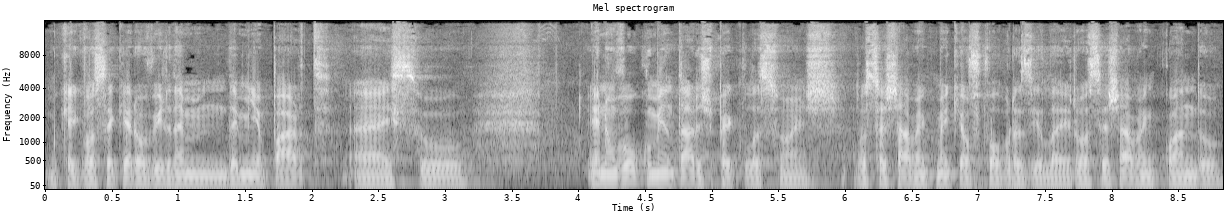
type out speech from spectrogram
o que é que você quer ouvir da, da minha parte. Uh, isso eu não vou comentar especulações. Vocês sabem como é que é o futebol brasileiro. Vocês sabem quando,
